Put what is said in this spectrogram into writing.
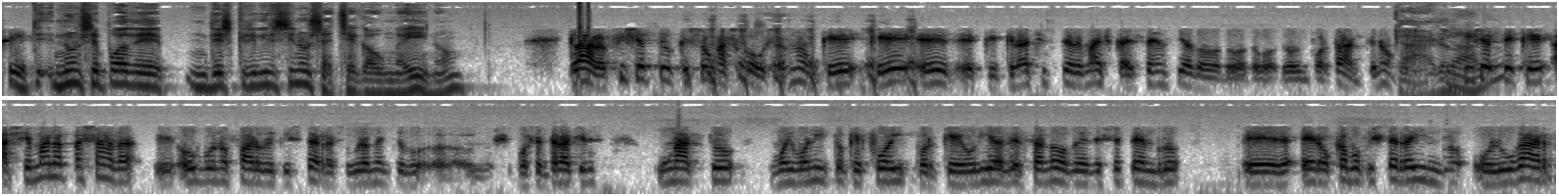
sí. non se pode describir se non se achega un aí, non? Claro, fíxate o que son as cousas, non? Que que eh, que quedaches ter máis ca esencia do, do, do, do importante, non? Claro, fíxate claro. que a semana pasada eh, houve no Faro de Fisterra, seguramente vos, eh, vos enteraches, un acto moi bonito que foi porque o día 19 de setembro eh, era o Cabo Fisterra Indo o lugar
